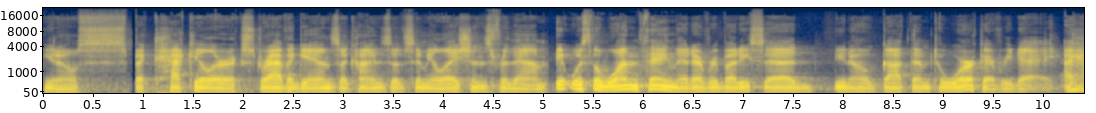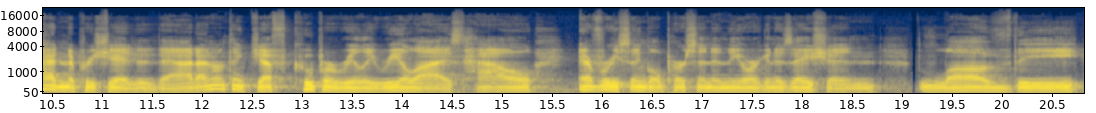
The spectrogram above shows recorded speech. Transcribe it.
you know, spectacular extravaganza kinds of simulations for them. It was the one thing that everybody said, you know, got them to work every day. I hadn't appreciated that. I don't think Jeff Cooper really realized how every single person in the organization love the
